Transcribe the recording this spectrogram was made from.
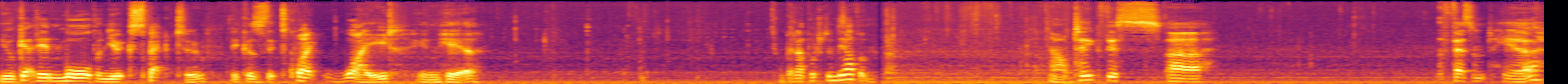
You'll get in more than you expect to because it's quite wide in here. Then I'll put it in the oven. Now take this uh, pheasant here.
